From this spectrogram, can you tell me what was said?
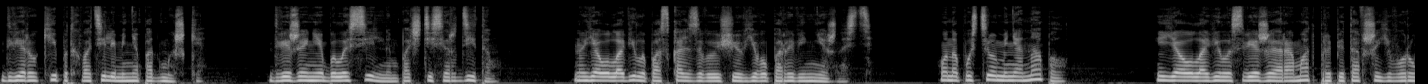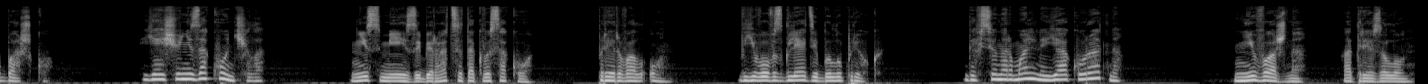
Две руки подхватили меня под мышки. Движение было сильным, почти сердитым, но я уловила поскальзывающую в его порыве нежность. Он опустил меня на пол, и я уловила свежий аромат, пропитавший его рубашку. Я еще не закончила. «Не смей забираться так высоко», — прервал он. В его взгляде был упрек. «Да все нормально, я аккуратно». «Неважно», — отрезал он.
